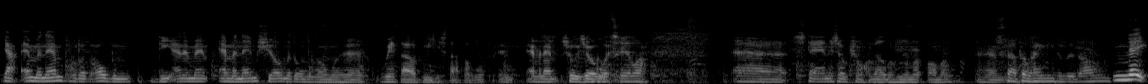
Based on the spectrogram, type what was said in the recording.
ja, Eminem voor dat album, die Eminem, Eminem Show met onder andere Without Me staat erop. En Eminem sowieso. Godzilla. eh Stan is ook zo'n geweldig nummer van hem. Ehm, Staat alleen niet op dit album. nee,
